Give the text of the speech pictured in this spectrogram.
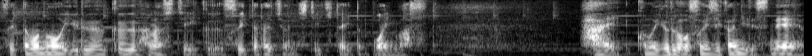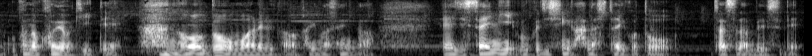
そういったものをゆるく話していくそういったラジオにしていきたいと思います。はいこの夜遅い時間にですね僕の声を聞いてあのどう思われるか分かりませんが、えー、実際に僕自身が話したいことを雑談ベースで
